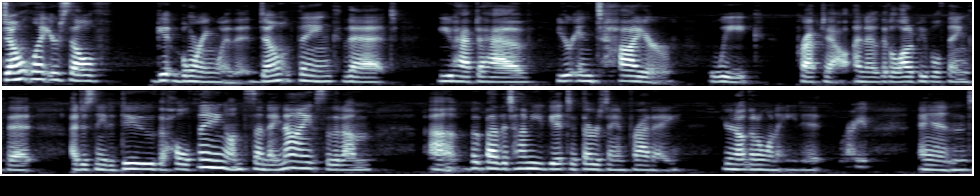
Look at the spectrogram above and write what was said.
don't let yourself get boring with it. Don't think that you have to have your entire week prepped out. I know that a lot of people think that I just need to do the whole thing on Sunday night so that I'm. Uh, but by the time you get to Thursday and Friday, you're not going to want to eat it, Right. and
